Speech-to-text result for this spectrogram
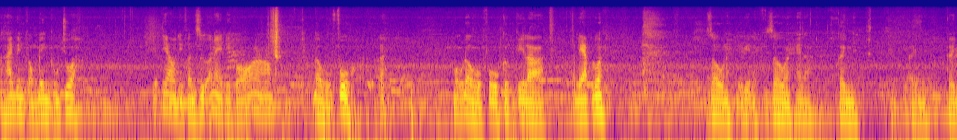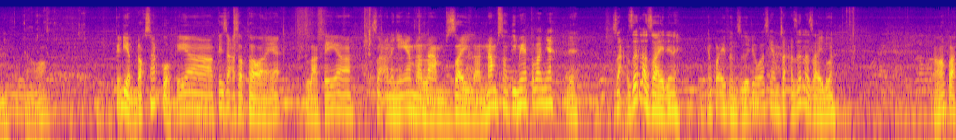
Ở hai bên cổng đình cổng chùa. Tiếp theo thì phần giữa này thì có à, đầu hổ phù. Đây mẫu đầu hổ phù cực kỳ là đẹp luôn. Dâu này quý vị này dâu này hay là kênh này? Kênh này kênh này đó. Cái điểm đặc sắc của cái à, cái dạ sập thờ này ấy, là cái à, dạ này nhà em là làm dày là 5 cm các bác nhé. Đây dạ rất là dày đây này em quay phần dưới cho các bác xem dạ rất là dày luôn. Đó và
